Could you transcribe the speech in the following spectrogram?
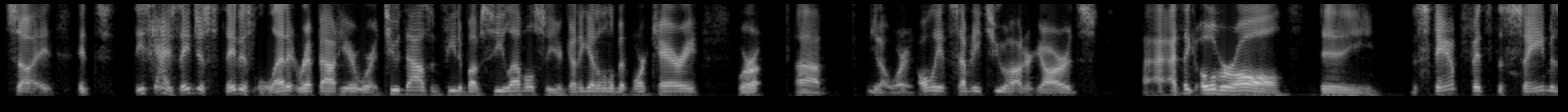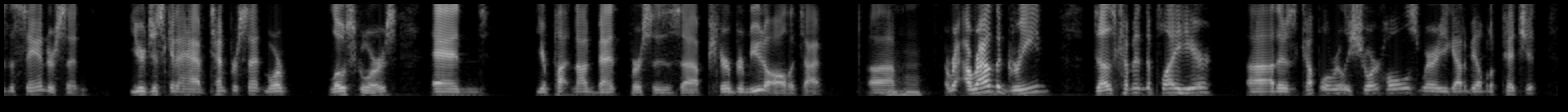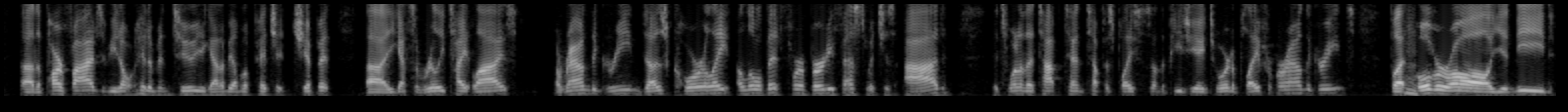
so it, it's these guys, they just they just let it rip out here. We're at 2,000 feet above sea level, so you're going to get a little bit more carry. We're, uh, you know, we're only at 7,200 yards. I, I think overall, the the stamp fits the same as the Sanderson. You're just going to have 10% more low scores, and you're putting on bent versus uh, pure Bermuda all the time. Um, mm-hmm. ar- around the green does come into play here. Uh, there's a couple really short holes where you got to be able to pitch it. Uh, the par fives, if you don't hit them in two, you got to be able to pitch it, chip it. Uh, you got some really tight lies. Around the green does correlate a little bit for a birdie fest, which is odd. It's one of the top 10 toughest places on the PGA Tour to play from around the greens. But mm. overall, you need,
